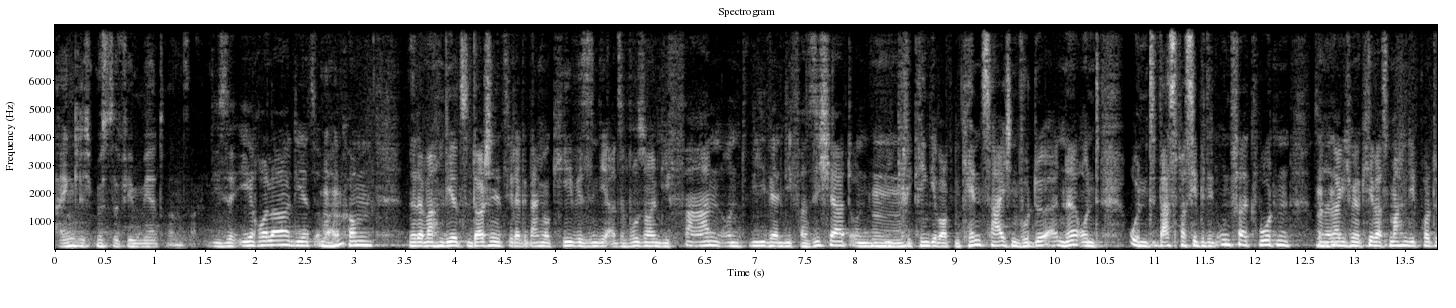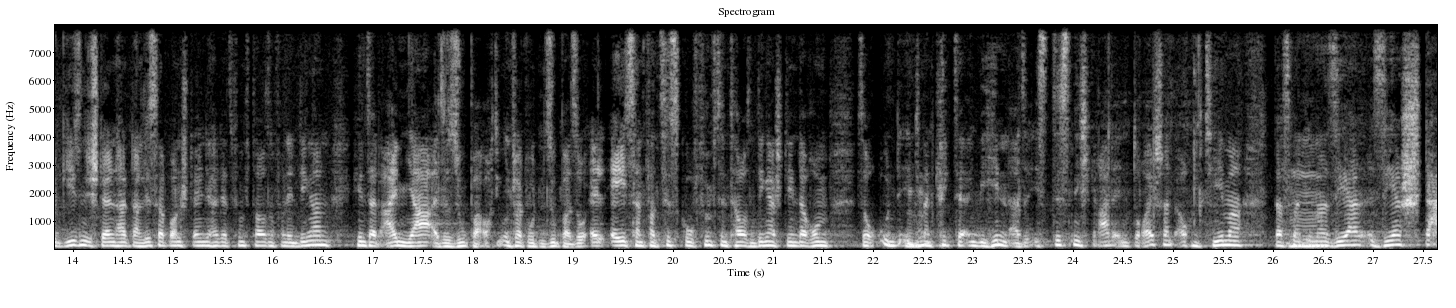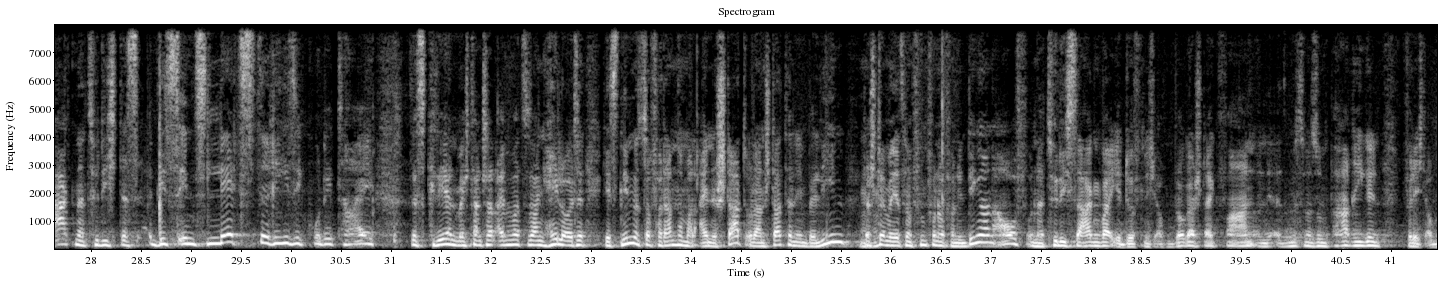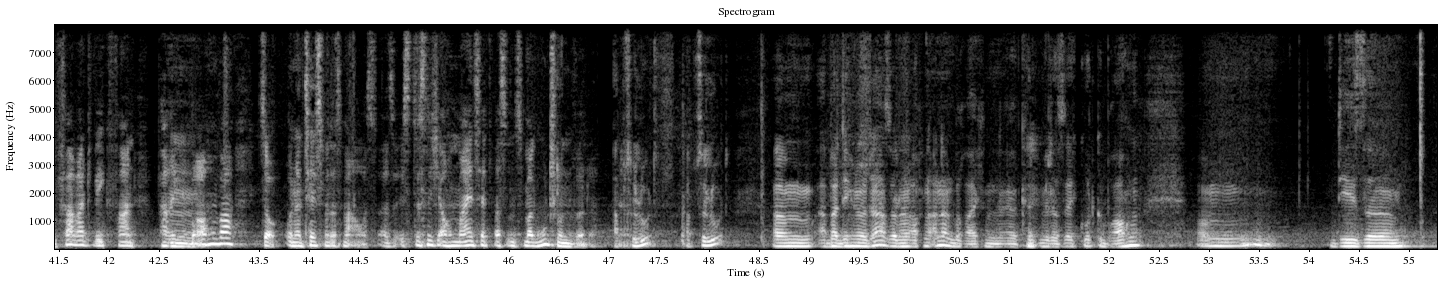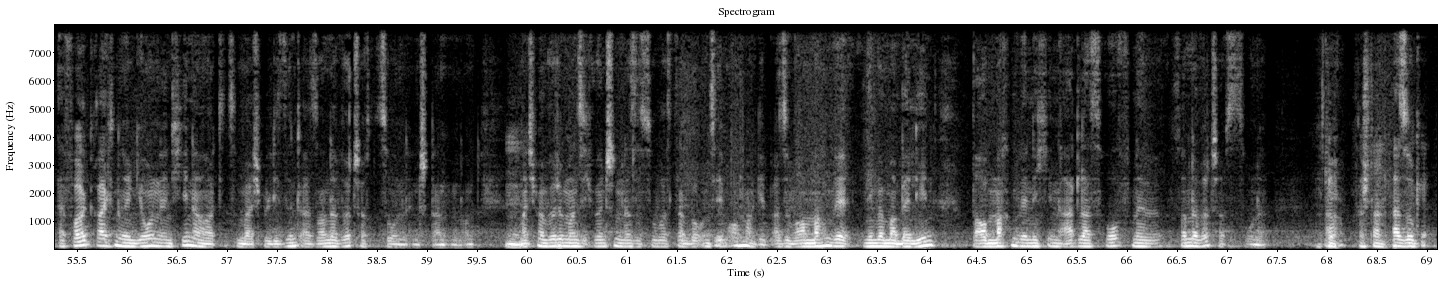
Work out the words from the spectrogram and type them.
eigentlich müsste viel mehr drin sein. Diese E-Roller, die jetzt immer mhm. kommen, ne, da machen wir uns in Deutschland jetzt wieder Gedanken, okay, wie sind die, also wo sollen die fahren und wie werden die versichert und mhm. wie kriegen die überhaupt ein Kennzeichen, wo, ne, und, und was passiert mit den Unfallquoten? Sondern mhm. sage ich mir, okay, was machen die Portugiesen? Die stellen halt nach Lissabon, stellen die halt jetzt 5000 von den Dingern hin seit einem Jahr, also super, auch die Unfallquoten super. So LA, San Francisco, 15.000 Dinger stehen da rum, so, und mhm. man kriegt ja irgendwie hin. Also ist das nicht gerade in Deutschland auch ein Thema, dass man mhm. immer sehr, sehr stark natürlich das bis ins letzte Risikodetail das klären möchte, anstatt einfach mal zu sagen, hey Leute, jetzt nehmen wir uns doch verdammt nochmal eine Stadt oder einen Stadtteil in Berlin, mhm. da stellen wir jetzt mal 500 von den Dingern auf und natürlich sagen wir, ihr dürft nicht auf dem Bürgersteig fahren und also müssen wir so ein paar Regeln, vielleicht auf dem Fahrradweg fahren, ein paar Regeln mhm. brauchen wir. So, und dann testen wir das mal aus. Also ist das nicht auch ein Mindset, was uns mal gut tun würde? Absolut, ja. absolut. Ähm, aber nicht nur da, sondern auch in anderen Bereichen äh, könnten wir das echt gut gebrauchen. Ähm, diese erfolgreichen Regionen in China heute zum Beispiel, die sind als Sonderwirtschaftszonen entstanden. Und mhm. manchmal würde man sich wünschen, dass es sowas dann bei uns eben auch mal gibt. Also warum machen wir, nehmen wir mal Berlin, warum machen wir nicht in Adlershof eine Sonderwirtschaftszone? Okay, ja. verstanden. Also okay.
